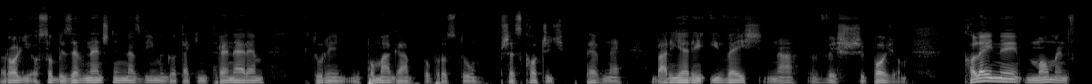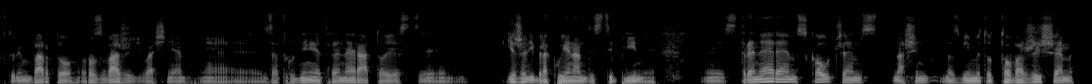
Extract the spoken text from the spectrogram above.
roli osoby zewnętrznej, nazwijmy go takim trenerem, który pomaga po prostu przeskoczyć pewne bariery i wejść na wyższy poziom. Kolejny moment, w którym warto rozważyć właśnie e, zatrudnienie trenera, to jest e, jeżeli brakuje nam dyscypliny. E, z trenerem, z coachem, z naszym, nazwijmy to, towarzyszem,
